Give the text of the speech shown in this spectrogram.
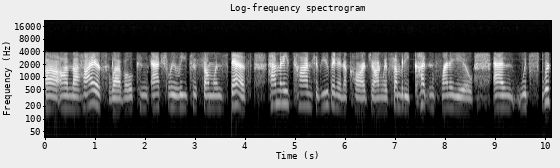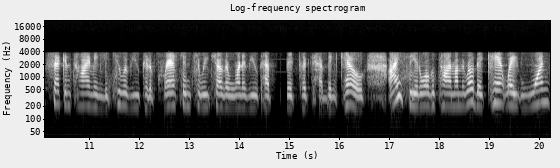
uh, on the highest level can actually lead to someone's death. How many times have you been in a car, John, with somebody cut in front of you, and with split second timing, the two of you could have crashed into each other. One of you have been, could have been killed. I see it all the time on the road. They can't wait one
